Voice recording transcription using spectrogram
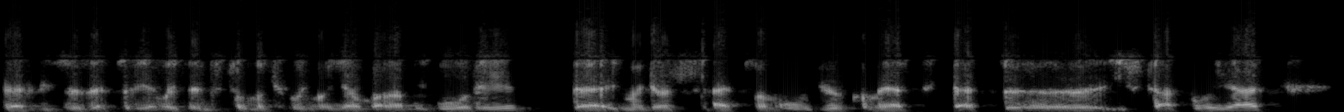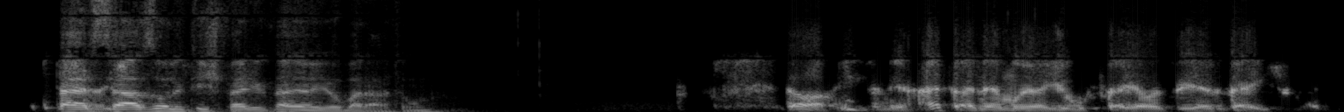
szervizvezetője, vagy nem is tudom, hogy hogy mondjam, valami góré, de egy magyar srác van, úgy ők a Merciket is tápolják. persze, az Zolit ismerjük, nagyon jó barátunk. Ja, igen, hát nem olyan jó feje azért, de ismerjük.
